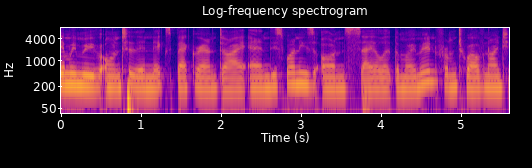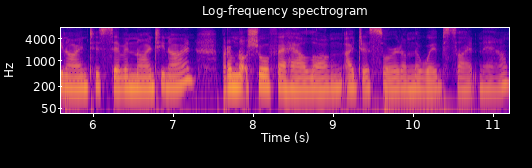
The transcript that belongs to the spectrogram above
Then we move on to the next background die and this one is on sale at the moment from $12.99 to $7.99 but I'm not sure for how long. I just saw it on the website now.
